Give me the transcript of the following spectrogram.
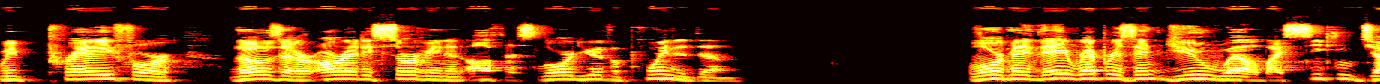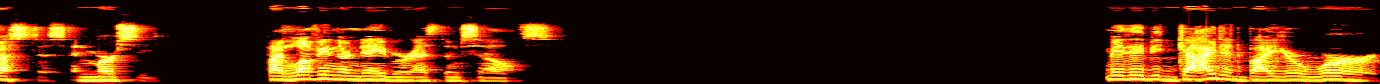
We pray for those that are already serving in office. Lord, you have appointed them. Lord, may they represent you well by seeking justice and mercy, by loving their neighbor as themselves. May they be guided by your word.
